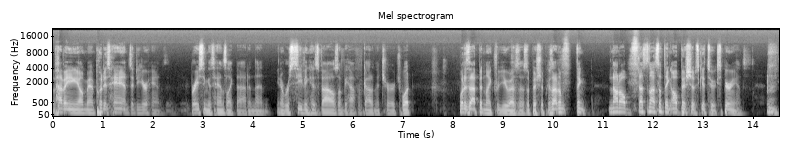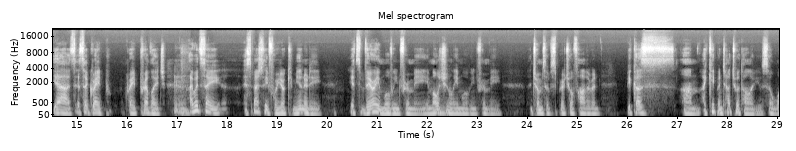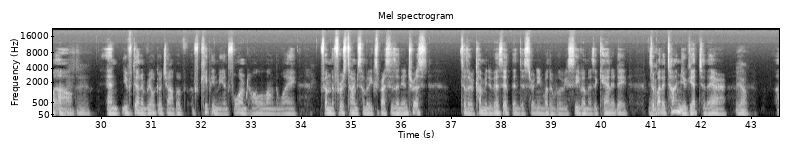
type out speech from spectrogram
of having a young man put his hands into your hands and embracing his hands like that and then, you know, receiving his vows on behalf of God and the church. What what has that been like for you as, as a bishop? Because I don't think not all that's not something all bishops get to experience. Yeah, it's it's a great great privilege. I would say, especially for your community, it's very moving for me, emotionally moving for me, in terms of spiritual fatherhood, because um, I keep in touch with all of you so well, and you've done a real good job of of keeping me informed all along the way, from the first time somebody expresses an interest to their coming to visit, then discerning whether we'll receive them as a candidate. So Yeah. by the time you get to there, Yeah.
